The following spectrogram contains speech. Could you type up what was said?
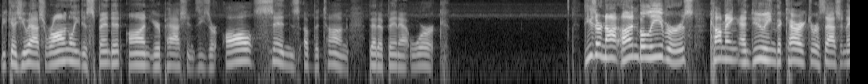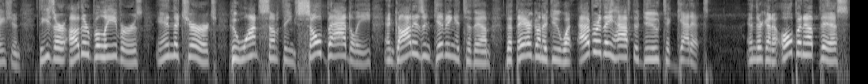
because you ask wrongly to spend it on your passions. These are all sins of the tongue that have been at work. These are not unbelievers coming and doing the character assassination. These are other believers in the church who want something so badly, and God isn't giving it to them that they are going to do whatever they have to do to get it and they're going to open up this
